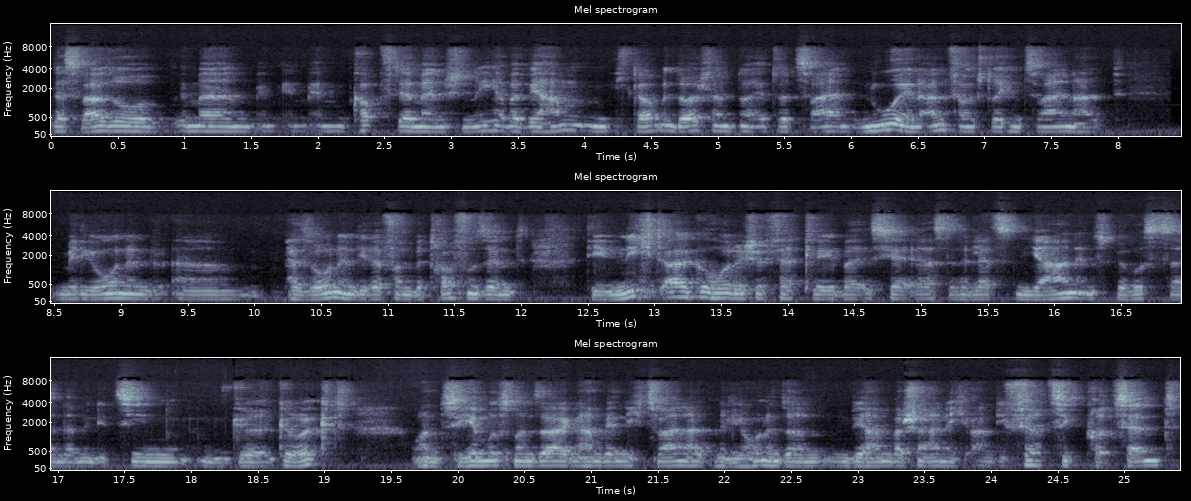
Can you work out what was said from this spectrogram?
das war so immer im, im, im, Kopf der Menschen, nicht? Aber wir haben, ich glaube, in Deutschland nur etwa zwei, nur in Anführungsstrichen zweieinhalb Millionen äh, Personen, die davon betroffen sind. Die nicht alkoholische Fettleber ist ja erst in den letzten Jahren ins Bewusstsein der Medizin ge gerückt. Und hier muss man sagen, haben wir nicht zweieinhalb Millionen, sondern wir haben wahrscheinlich an die 40 Prozent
